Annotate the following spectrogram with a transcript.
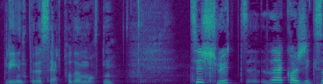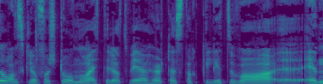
bli interessert på den måten. Til slutt, det er kanskje ikke så vanskelig å forstå nå etter at vi har hørt deg snakke litt, hva eh, en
